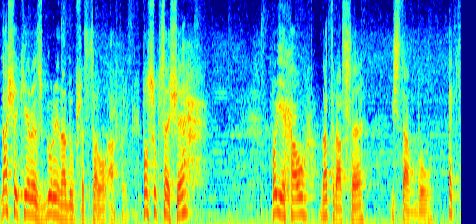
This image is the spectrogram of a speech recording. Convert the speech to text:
Na siekierę z góry na dół przez całą Afrykę. Po sukcesie pojechał na trasę Istanbul-Pekin.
